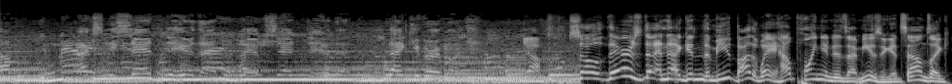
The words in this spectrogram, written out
I'm actually sad to hear that. I am sad to hear that. Thank you very much. Yeah. So there's the and again the mute. By the way, how poignant is that music? It sounds like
